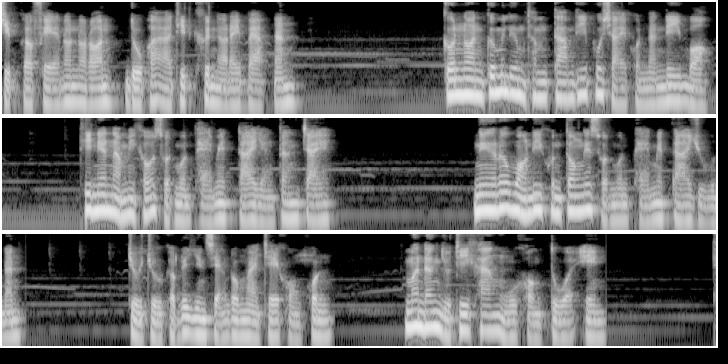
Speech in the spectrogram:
จิบกาแฟร้อนๆดูพระอาทิตย์ขึ้นอะไรแบบนั้นก่อนนอนก็ไม่ลืมทำตามที่ผู้ชายคนนั้นได้บอก ที่แนะนำให้เขาสวดมนต์แผ่เมตตาอย่างตั้งใจ ในระหว่างที่คุณต้องได้สวดมนต์แผ่เมตตาอยู่นั้น จู่ๆกับได้ยินเสียงลมหายใจของคนมาดังอยู่ที่ข้างหูของตัวเอง แถ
